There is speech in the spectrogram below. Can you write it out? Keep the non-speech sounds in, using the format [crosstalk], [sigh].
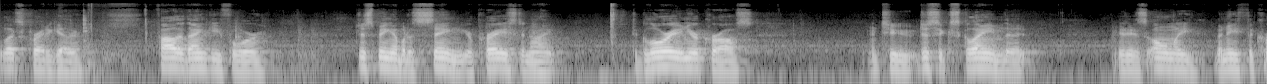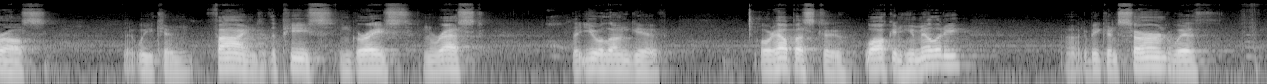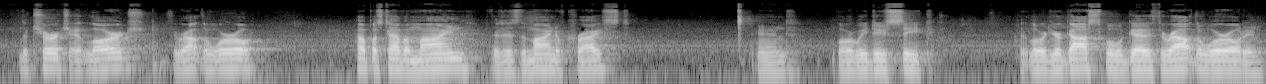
Let's pray together. Father, thank you for just being able to sing your praise tonight, to glory in your cross, and to just exclaim that it is only beneath the cross that we can find the peace and grace and rest that you alone give. Lord, help us to walk in humility, uh, to be concerned with the church at large throughout the world Help us to have a mind that is the mind of Christ. And Lord, we do seek that, Lord, your gospel would go throughout the world and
